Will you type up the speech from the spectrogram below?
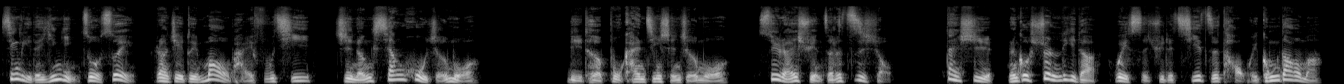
心里的阴影作祟，让这对冒牌夫妻只能相互折磨。李特不堪精神折磨，虽然选择了自首，但是能够顺利的为死去的妻子讨回公道吗？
